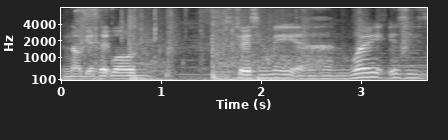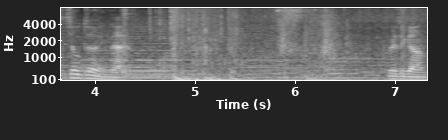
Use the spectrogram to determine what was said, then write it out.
And not get hit while he's chasing me. And wait, is he still doing that? Where's he gone?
